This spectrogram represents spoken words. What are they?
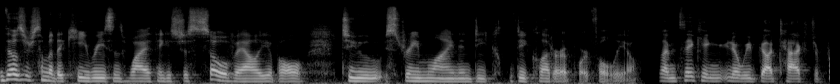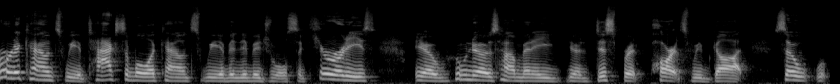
those are some of the key reasons why I think it's just so valuable to streamline and de- declutter a portfolio. I'm thinking, you know, we've got tax deferred accounts, we have taxable accounts, we have individual securities. You know, who knows how many you know, disparate parts we've got. So,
